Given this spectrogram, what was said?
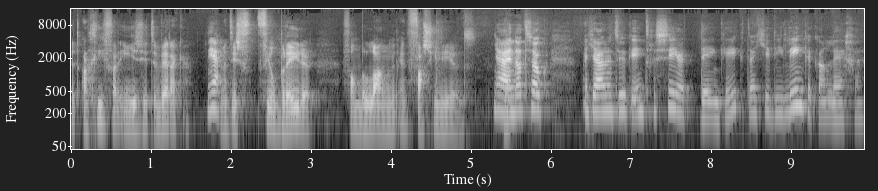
het archief waarin je zit te werken. Ja. En Het is veel breder van belang en fascinerend. Ja, en dat is ook wat jou natuurlijk interesseert, denk ik. Dat je die linken kan leggen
